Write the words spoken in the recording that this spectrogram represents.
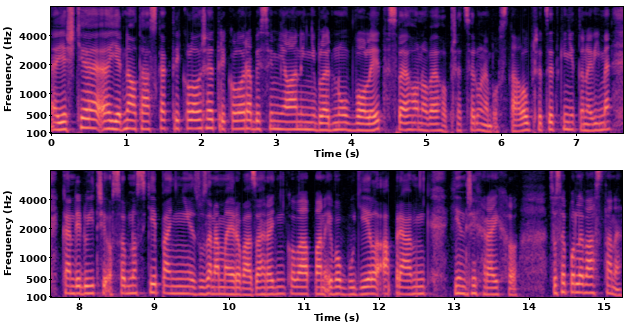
Ještě jedna otázka k trikoloře. Trikolora by si měla nyní v lednu volit svého nového předsedu nebo stálou předsedkyni, to nevíme. Kandidují tři osobnosti, paní Zuzana Majerová Zahradníková, pan Ivo Budil a právník Jindřich Reichl. Co se podle vás stane?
